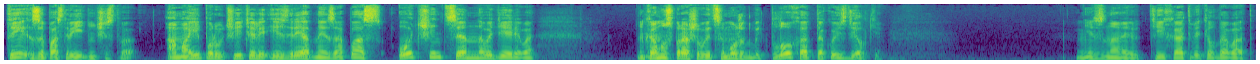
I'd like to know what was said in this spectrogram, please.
ты за посредничество, а мои поручители — изрядный запас очень ценного дерева. Кому, спрашивается, может быть плохо от такой сделки? — Не знаю, — тихо ответил Дават.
